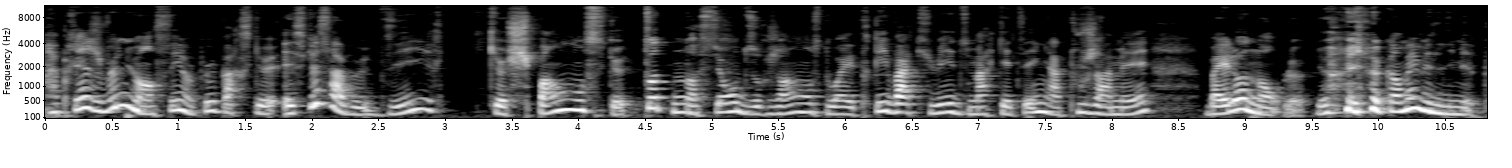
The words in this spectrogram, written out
Après, je veux nuancer un peu parce que est-ce que ça veut dire que je pense que toute notion d'urgence doit être évacuée du marketing à tout jamais, ben là, non, là. Il y a quand même une limite.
